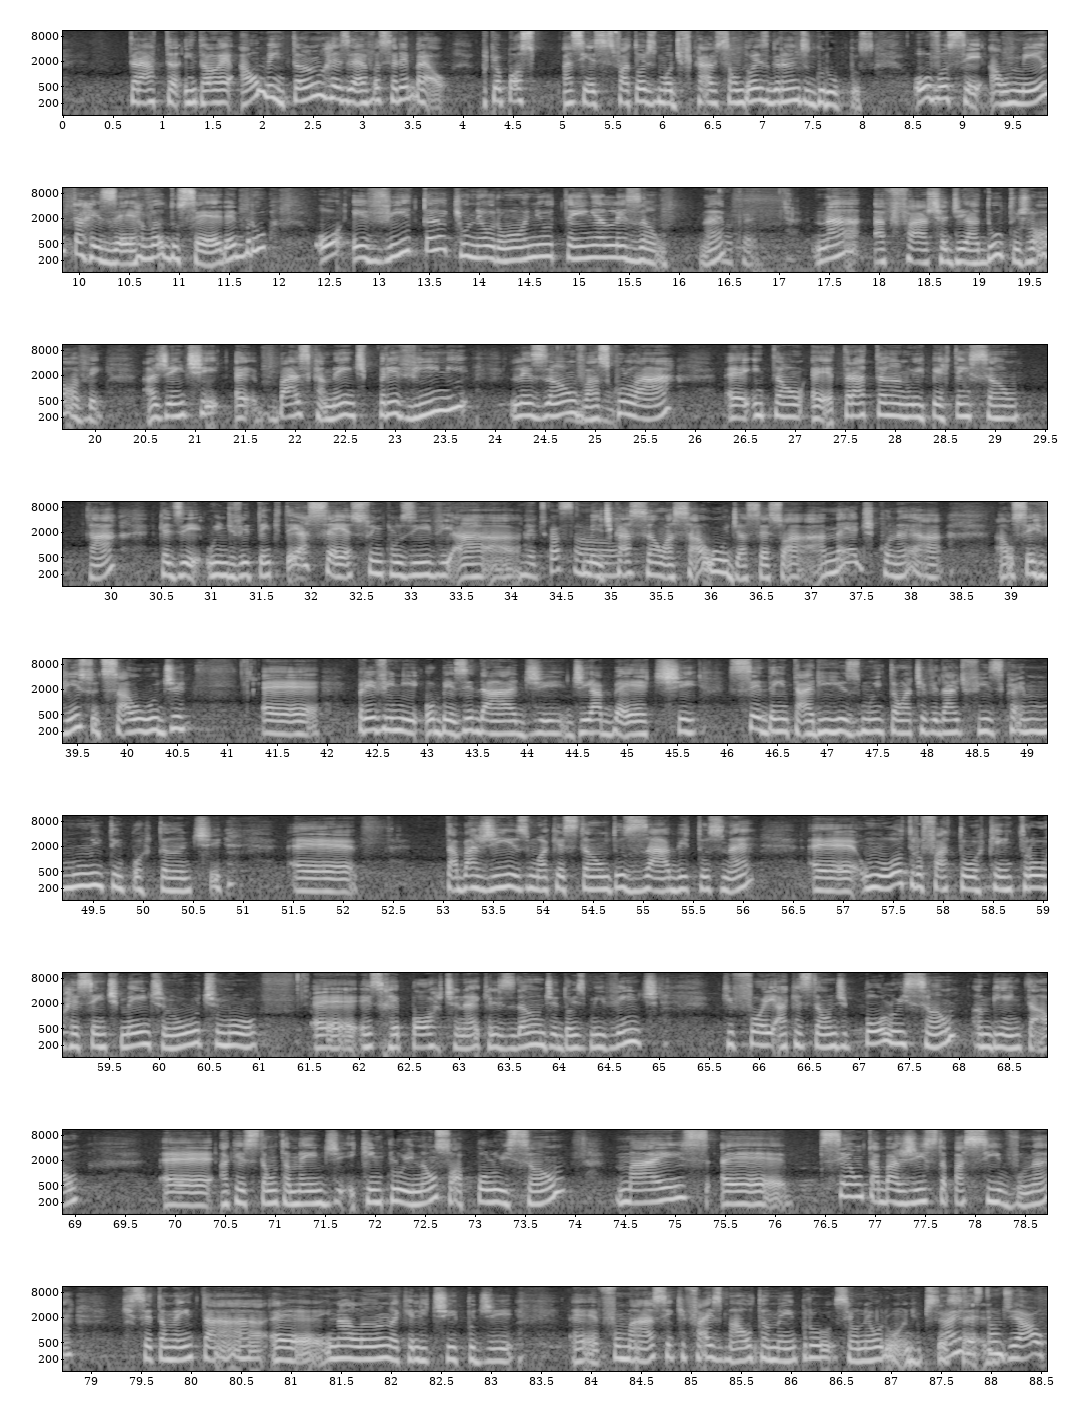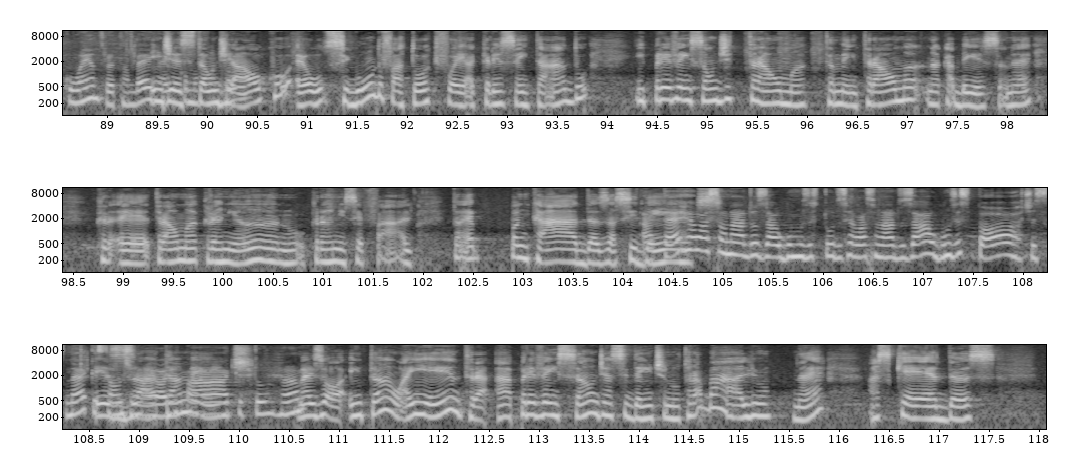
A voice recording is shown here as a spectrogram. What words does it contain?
trata, então, é aumentando reserva cerebral. Porque eu posso assim, esses fatores modificáveis são dois grandes grupos. Ou você aumenta a reserva do cérebro ou evita que o neurônio tenha lesão, né? Okay. Na faixa de adulto jovem, a gente é, basicamente previne lesão vascular, é, então é, tratando hipertensão, tá? Quer dizer, o indivíduo tem que ter acesso, inclusive, à medicação, medicação à saúde, acesso a, a médico, né? A, ao serviço de saúde, é, prevenir obesidade, diabetes, sedentarismo. Então, atividade física é muito importante. É, tabagismo, a questão dos hábitos, né? É, um outro fator que entrou recentemente no último é, esse reporte né, que eles dão de 2020, que foi a questão de poluição ambiental, é, a questão também de que inclui não só a poluição, mas é, ser um tabagista passivo, né? Que você também está é, inalando aquele tipo de é, fumaça que faz mal também para o seu neurônio, para o seu A ingestão de álcool entra também? Ingestão de álcool é o segundo fator que foi acrescentado e prevenção de trauma também, trauma na cabeça, né? É, trauma craniano, crânioencefálico. Então, é pancadas, acidentes. Até relacionados a alguns estudos relacionados a alguns esportes, né? Que Exatamente. são de maior impacto. Né? Mas, ó, então, aí entra a prevenção de acidente no trabalho, né? As quedas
